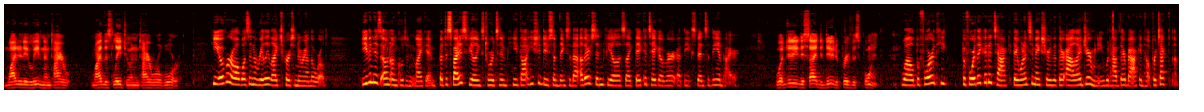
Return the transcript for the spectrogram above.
why did he lead an entire? Why did this lead to an entire world war? He overall wasn't a really liked person around the world. Even his own uncle didn't like him, but despite his feelings towards him, he thought he should do something so that others didn't feel as like they could take over at the expense of the empire. What did he decide to do to prove this point? Well, before he before they could attack, they wanted to make sure that their ally Germany would have their back and help protect them.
